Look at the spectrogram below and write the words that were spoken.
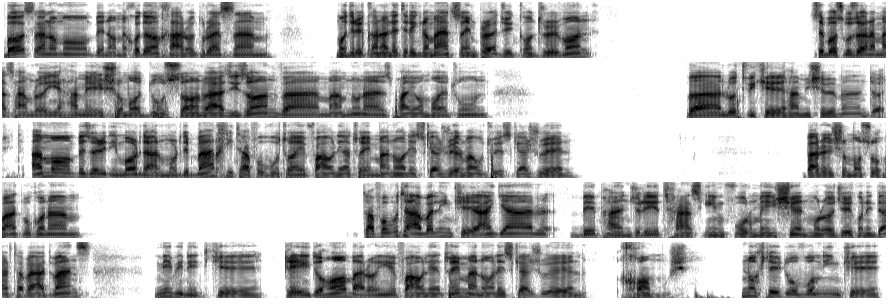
با سلام و به نام خدا خراتور هستم. مدیر کانال تلگرام این پراجکت کنترل وان. سپاسگزارم از همراهی همه شما دوستان و عزیزان و ممنون از پیام هایتون و لطفی که همیشه به من دارید. اما بذارید این بار در مورد برخی تفاوت های فعالیت های منوال اسکجول و اوتو اسکجول برای شما صحبت بکنم. تفاوت اول این که اگر به پنجره Task Information مراجعه کنید در tab Advanced می‌بینید که قیده برای فعالیت های Manual Schedule خاموشه نکته دوم این که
